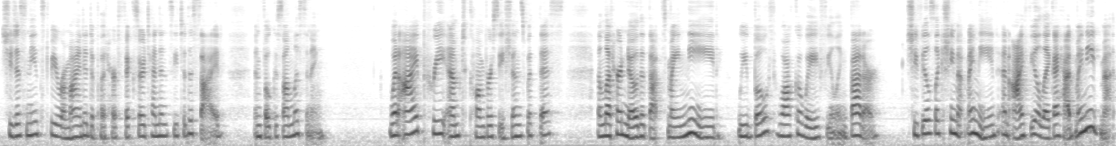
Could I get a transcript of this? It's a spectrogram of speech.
She just needs to be reminded to put her fixer tendency to the side and focus on listening. When I preempt conversations with this and let her know that that's my need, we both walk away feeling better. She feels like she met my need, and I feel like I had my need met.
